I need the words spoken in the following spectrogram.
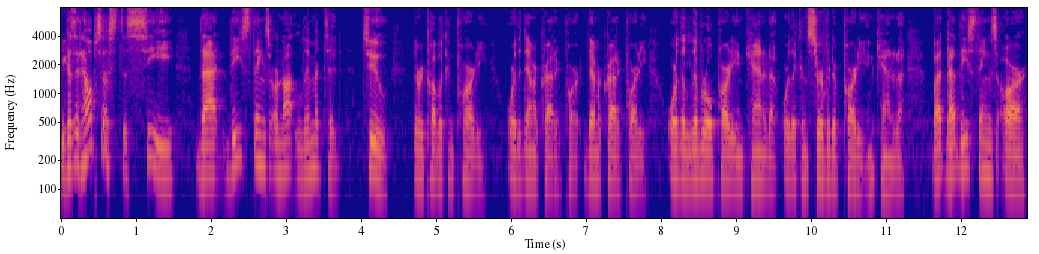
because it helps us to see that these things are not limited to the Republican Party or the Democratic, Part, Democratic Party or the Liberal Party in Canada or the Conservative Party in Canada, but that these things are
